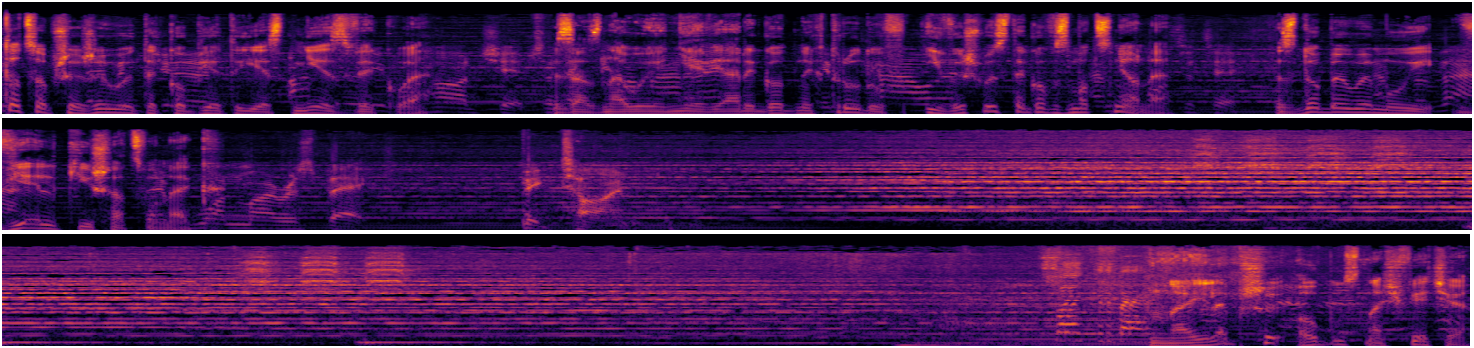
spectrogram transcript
To, co przeżyły te kobiety, jest niezwykłe. Zaznały niewiarygodnych trudów i wyszły z tego wzmocnione. Zdobyły mój wielki szacunek. It's like Najlepszy obóz na świecie.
